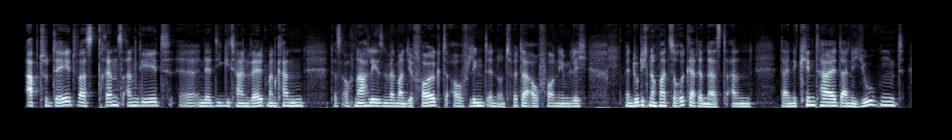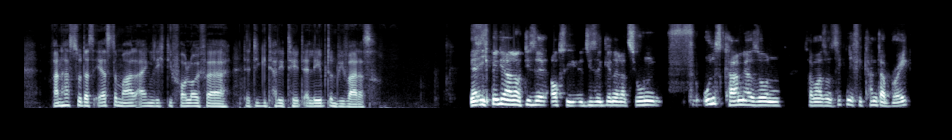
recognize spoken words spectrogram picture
up to date, was Trends angeht äh, in der digitalen Welt. Man kann das auch nachlesen, wenn man dir folgt, auf LinkedIn und Twitter auch vornehmlich. Wenn du dich nochmal zurückerinnerst an deine Kindheit, deine Jugend, Wann hast du das erste Mal eigentlich die Vorläufer der Digitalität erlebt und wie war das? Ja, ich bin ja noch diese, auch diese Generation. Für uns kam ja so ein, sag mal, so ein signifikanter Break,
